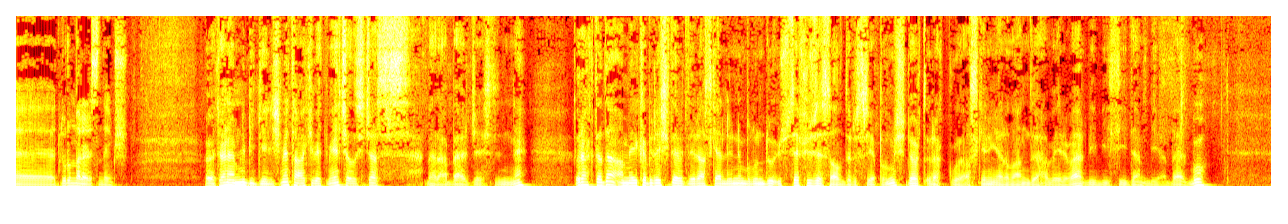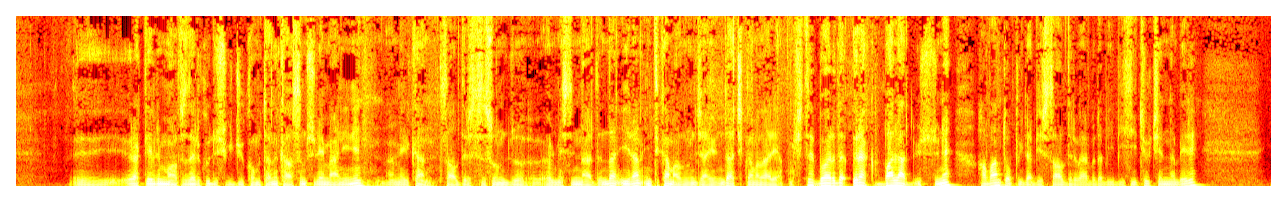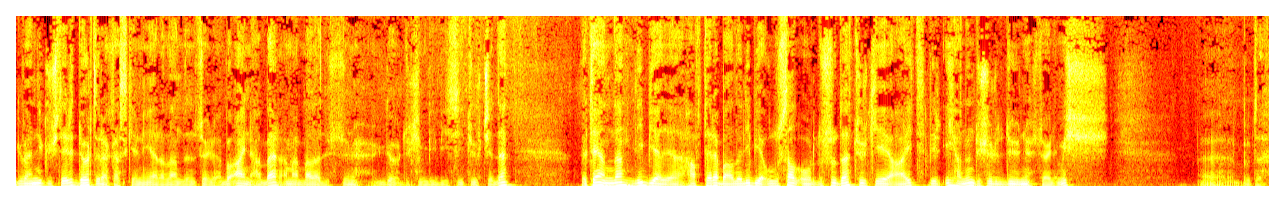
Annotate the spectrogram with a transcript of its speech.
durumlar arasındaymış. Evet önemli bir gelişme takip etmeye çalışacağız beraberce sizinle. Irak'ta da Amerika Birleşik Devletleri askerlerinin bulunduğu üsse füze saldırısı yapılmış. Dört Iraklı askerin yaralandığı haberi var. BBC'den bir haber bu. Ee, Irak Devrim Muhafızları Kudüs Gücü Komutanı Kasım Süleymani'nin Amerikan saldırısı sonucu ölmesinin ardından İran intikam alınacağı yönünde açıklamalar yapmıştı. Bu arada Irak Balad üssüne havan topuyla bir saldırı var. Bu da BBC Türkçe'nin haberi. Güvenlik güçleri 4 Irak askerinin yaralandığını söylüyor. Bu aynı haber ama Balad üssünü gördük şimdi BBC Türkçe'den. Öte yandan Libya'ya Hafter'e bağlı Libya Ulusal Ordusu da Türkiye'ye ait bir İHA'nın düşürüldüğünü söylemiş. Ee, bu da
